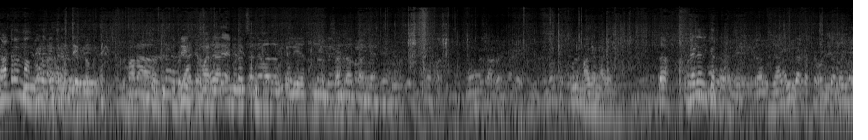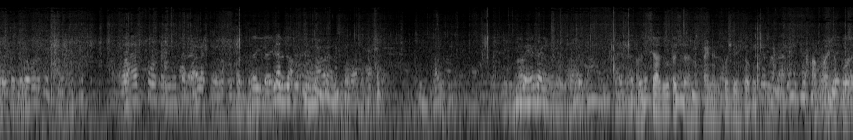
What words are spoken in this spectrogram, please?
డాక్టర్ అమ్మ మేడం ఇక్కడ రండి. మన యాజమాన్యానికి కూడా ధన్యవాదాలు తెలియజేస్తున్నాం ఈ సందర్భంగా మేడం ఇక్కడ వచ్చి అది కూడా వచ్చాను పైన కొద్దిగా ఇంట్లో కొద్దిగా ఆ పైన పోదు.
